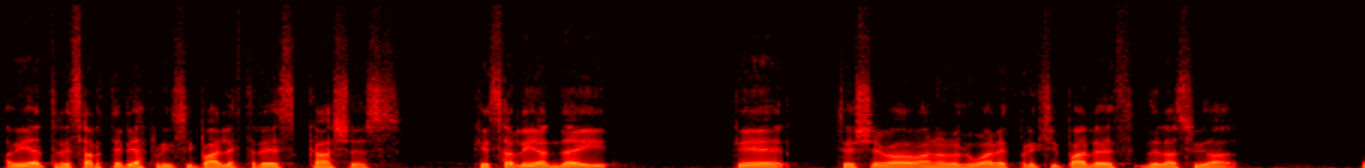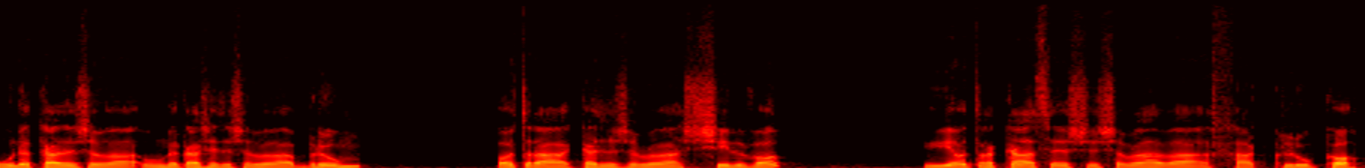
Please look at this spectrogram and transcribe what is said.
había tres arterias principales, tres calles que salían de ahí, que te llevaban a los lugares principales de la ciudad. Una calle, llamaba, una calle se llamaba Brum, otra calle se llamaba Shilvo y otra casa se llamaba Hakluko.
